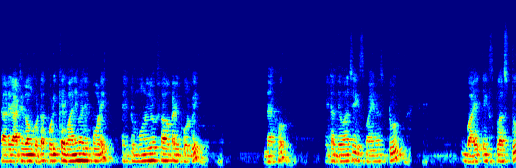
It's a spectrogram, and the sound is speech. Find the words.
চারের আটের অঙ্কটা পরীক্ষায় মাঝে মাঝে পড়ে, তাই একটু মনোযোগ সহকারে করবে। দেখো, এটা দেওয়া আছে x minus two by x plus two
